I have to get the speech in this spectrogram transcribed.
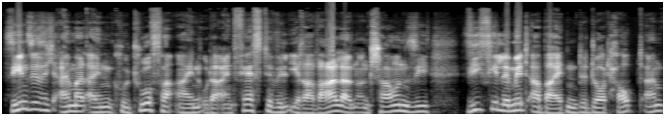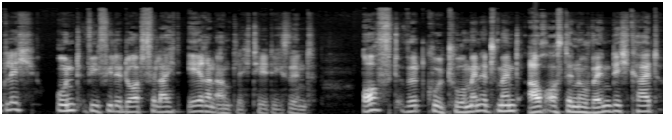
Sehen Sie sich einmal einen Kulturverein oder ein Festival Ihrer Wahl an und schauen Sie, wie viele Mitarbeitende dort hauptamtlich und wie viele dort vielleicht ehrenamtlich tätig sind. Oft wird Kulturmanagement auch aus der Notwendigkeit,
